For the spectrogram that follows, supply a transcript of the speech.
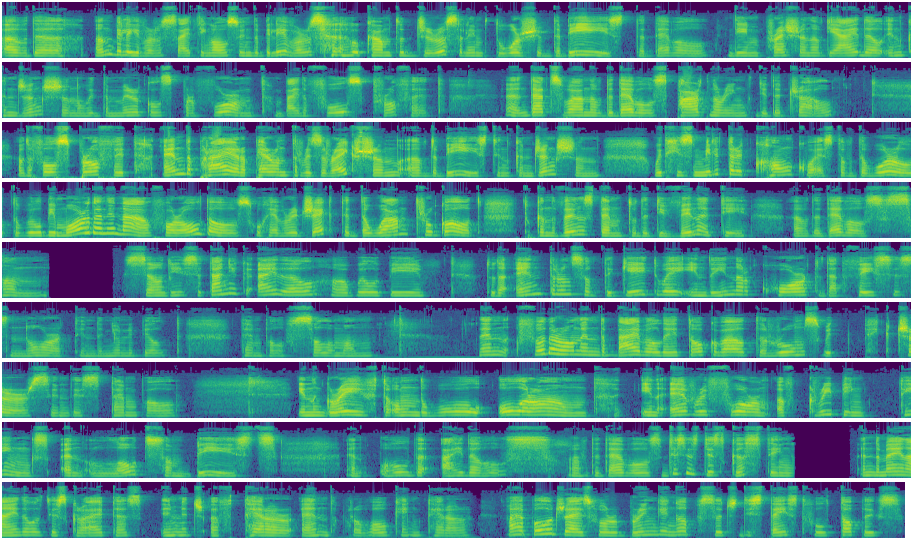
of the unbelievers, I think also in the believers who come to Jerusalem to worship the beast, the devil. The impression of the idol in conjunction with the miracles performed by the false prophet. And that's one of the devils partnering the Dajjal of the false prophet and the prior apparent resurrection of the beast in conjunction with his military conquest of the world will be more than enough for all those who have rejected the one true God to convince them to the divinity of the devil's son. So the satanic idol uh, will be to the entrance of the gateway in the inner court that faces north in the newly built Temple of Solomon. Then further on in the Bible, they talk about the rooms with pictures in this temple, engraved on the wall all around in every form of creeping things and loathsome beasts and all the idols of the devils. This is disgusting. And the main idol is described as image of terror and provoking terror. I apologize for bringing up such distasteful topics,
